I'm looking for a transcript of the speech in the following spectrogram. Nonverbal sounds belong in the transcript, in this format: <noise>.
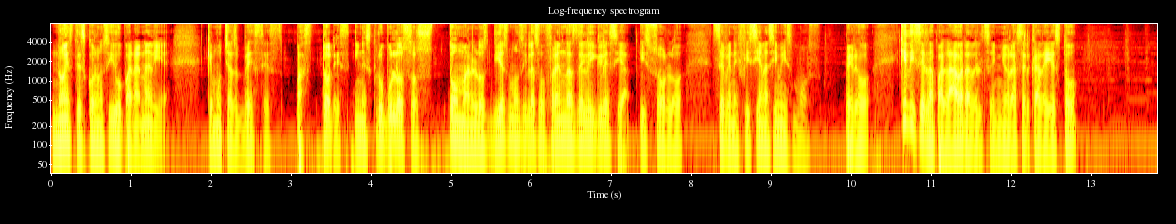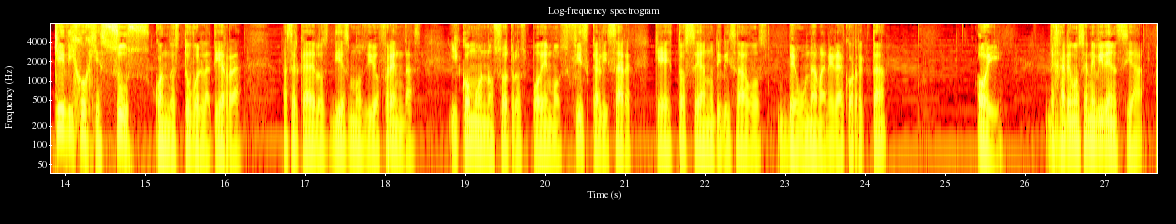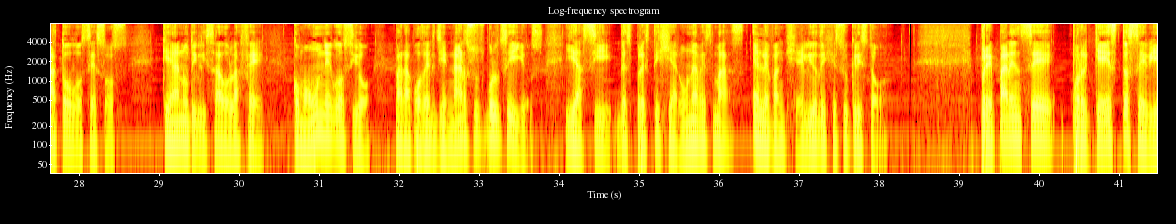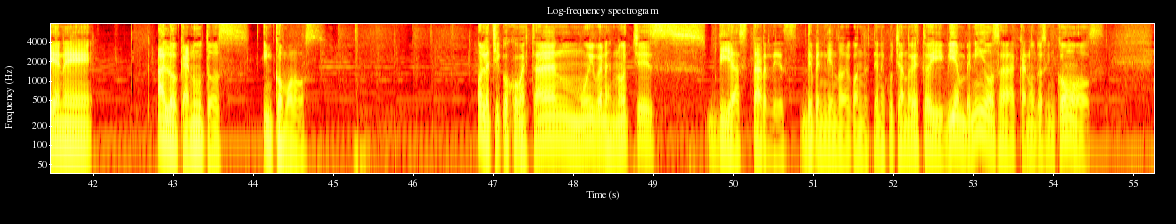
No es desconocido para nadie que muchas veces pastores inescrupulosos toman los diezmos y las ofrendas de la iglesia y solo se benefician a sí mismos. Pero, ¿qué dice la palabra del Señor acerca de esto? ¿Qué dijo Jesús cuando estuvo en la tierra acerca de los diezmos y ofrendas y cómo nosotros podemos fiscalizar que estos sean utilizados de una manera correcta? Hoy dejaremos en evidencia a todos esos que han utilizado la fe como un negocio para poder llenar sus bolsillos y así desprestigiar una vez más el Evangelio de Jesucristo. Prepárense porque esto se viene a lo canutos incómodos. Hola chicos, ¿cómo están? Muy buenas noches, días, tardes, dependiendo de cuando estén escuchando esto y bienvenidos a Canutos Incómodos.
